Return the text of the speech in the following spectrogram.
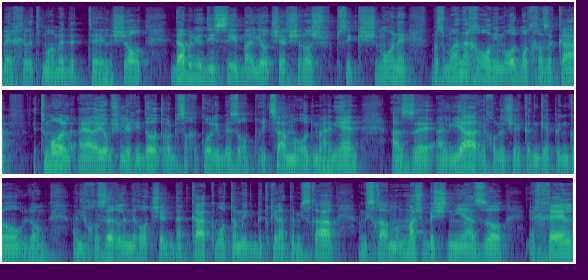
בהחלט מועמדת uh, לשורט. WDC בעליות של 3.8, בזמן האחרון היא מאוד מאוד חזקה. אתמול היה לה יום של ירידות, אבל בסך הכל היא באזור פריצה מאוד מעניין, אז uh, עלייה, יכול להיות שיהיה כאן gap and go long. אני חוזר לנרות של דקה, כמו תמיד בתחילת המסחר. המסחר ממש בשנייה זו החל.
